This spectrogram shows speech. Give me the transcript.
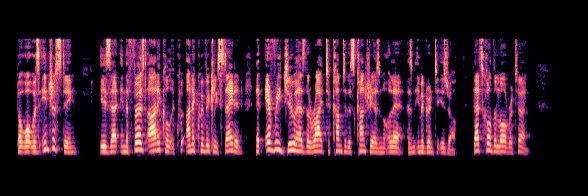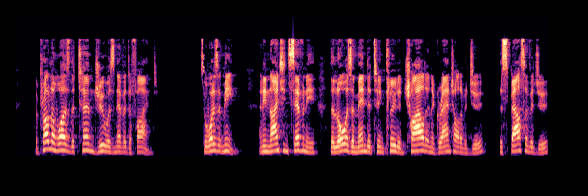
But what was interesting is that in the first article unequivocally stated that every Jew has the right to come to this country as an oleh, as an immigrant to Israel. That's called the law of return. The problem was the term Jew was never defined. So what does it mean? And in 1970, the law was amended to include a child and a grandchild of a Jew, the spouse of a Jew,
